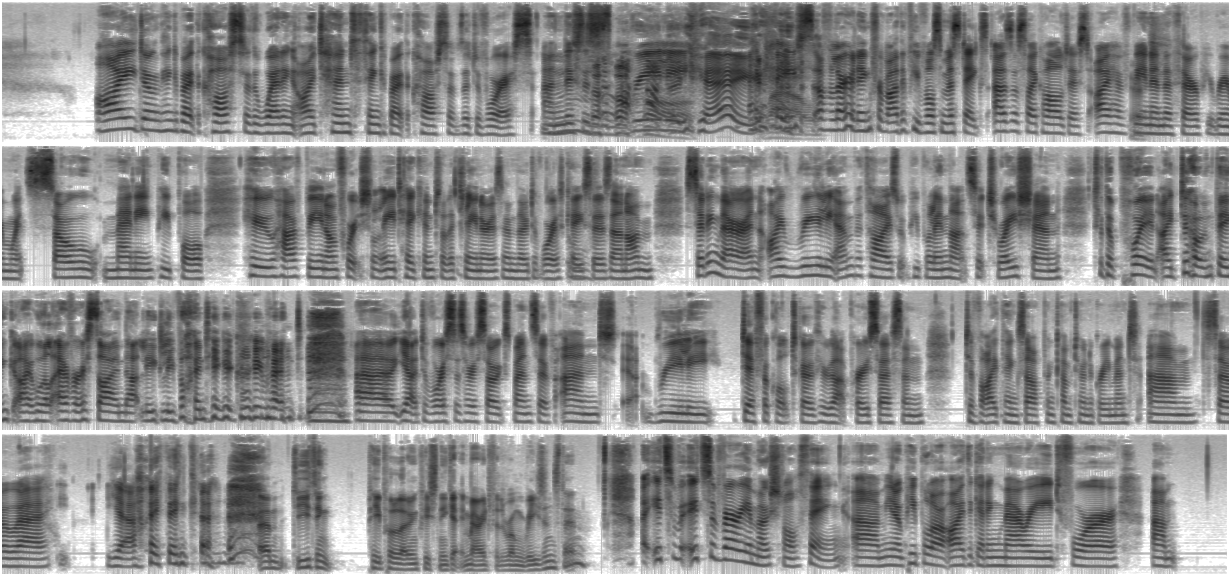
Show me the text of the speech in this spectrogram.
I don't think about the cost of the wedding. I tend to think about the cost of the divorce. And this is really Okay. a case of learning from other people's mistakes. As a psychologist, I have been in the therapy room with so many people who have been unfortunately taken to the cleaners in their divorce cases. And I'm sitting there and I really empathize with people in that situation to the point I don't think I will ever sign that legally binding agreement. uh, yeah, divorces are so expensive and really difficult to go through that process and divide things up and come to an agreement. Um, so, uh, yeah, I think uh, Um, do you think people are increasingly getting married for the wrong reasons then? it's it's a very emotional thing. Um, you know, people are either getting married for. Um,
